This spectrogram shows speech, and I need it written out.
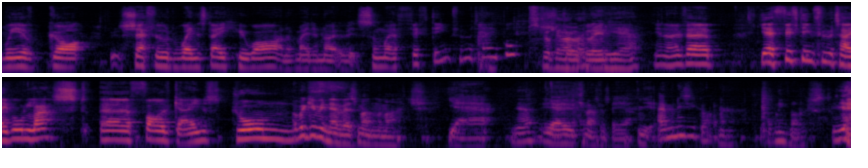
we have got Sheffield Wednesday, who are, and I've made a note of it, somewhere fifteenth from the table. Struggling. Struggling. Yeah. You know, they're yeah fifteenth from the table. Last uh, five games drawn. Are we giving Neves man the match? Yeah, Yeah. yeah, you can have a beer. How many has he got now? Probably most. Yeah.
